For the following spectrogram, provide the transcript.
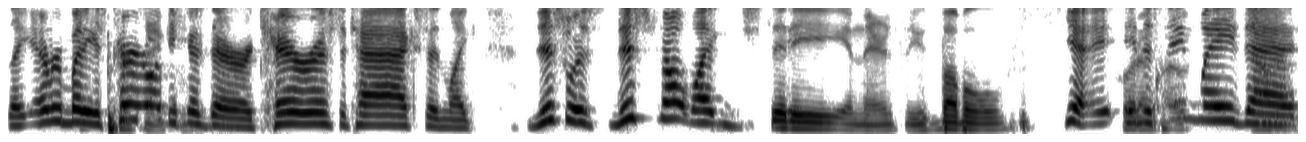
like everybody is paranoid because there are terrorist attacks and like this was this felt like city and there's these bubbles. yeah in the unquote, same way that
